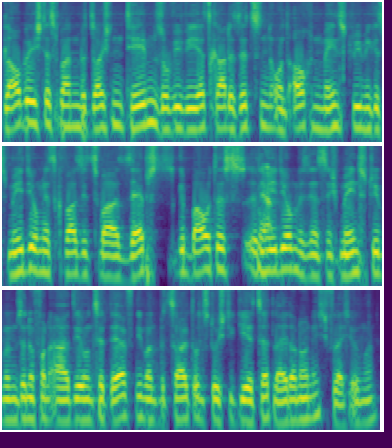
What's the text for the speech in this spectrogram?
glaube ich, dass man mit solchen Themen, so wie wir jetzt gerade sitzen und auch ein mainstreamiges Medium, jetzt quasi zwar selbst gebautes äh, ja. Medium, wir sind jetzt nicht Mainstream im Sinne von ARD und ZDF, niemand bezahlt uns durch die GEZ, leider noch nicht, vielleicht irgendwann.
